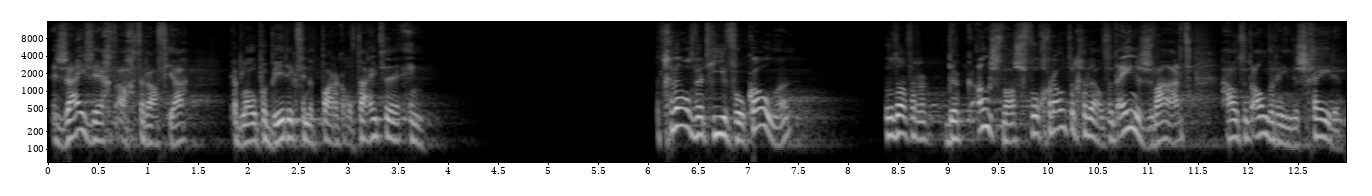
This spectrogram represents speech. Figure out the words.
En zij zegt achteraf, ja, ik heb lopen bidden, ik vind het park altijd uh, eng. Het geweld werd hier voorkomen doordat er de angst was voor groter geweld. Het ene zwaard houdt het andere in de schede.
